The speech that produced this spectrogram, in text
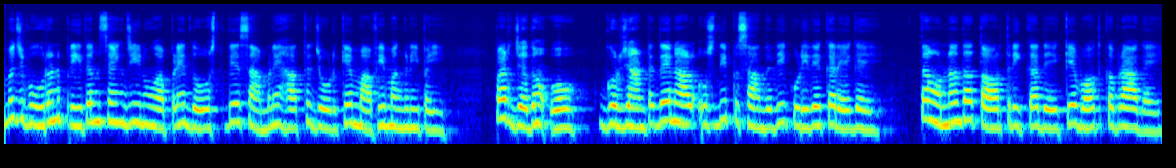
ਮਜਬੂਰਨ ਪ੍ਰੀਤਮ ਸਿੰਘ ਜੀ ਨੂੰ ਆਪਣੇ ਦੋਸਤ ਦੇ ਸਾਹਮਣੇ ਹੱਥ ਜੋੜ ਕੇ ਮਾਫੀ ਮੰਗਣੀ ਪਈ। ਪਰ ਜਦੋਂ ਉਹ ਗੁਰਜੰਟ ਦੇ ਨਾਲ ਉਸ ਦੀ ਪਸੰਦ ਦੀ ਕੁੜੀ ਦੇ ਘਰੇ ਗਏ, ਤਾਂ ਉਹਨਾਂ ਦਾ ਤੌਰ ਤਰੀਕਾ ਦੇਖ ਕੇ ਬਹੁਤ ਘਬਰਾ ਗਏ।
